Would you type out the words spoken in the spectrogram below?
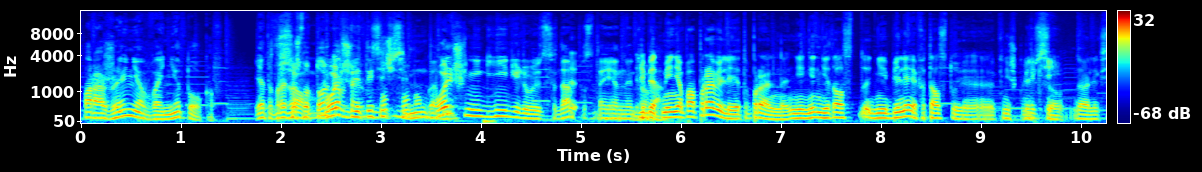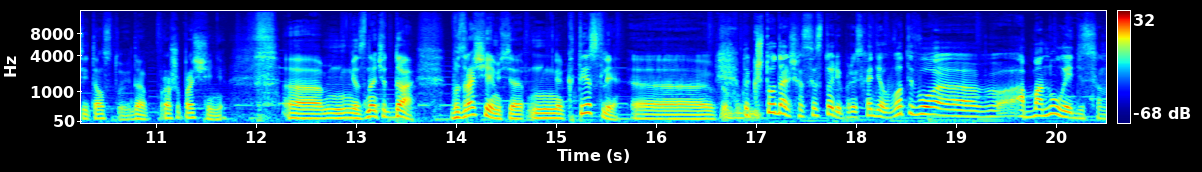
поражение в войне токов. Это произошло Всё, только больше- в 2007 б- году. Больше не генерируется, да, постоянный? Ребят, меня поправили, это правильно. Не, не, не, Толст- не Беляев, а Толстой э, книжку Алексей. написал. Да, Алексей Толстой. Да, прошу прощения. А, значит, да, возвращаемся к Тесле. Э, Так что дальше с историей происходило? Вот его э, обманул Эдисон.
